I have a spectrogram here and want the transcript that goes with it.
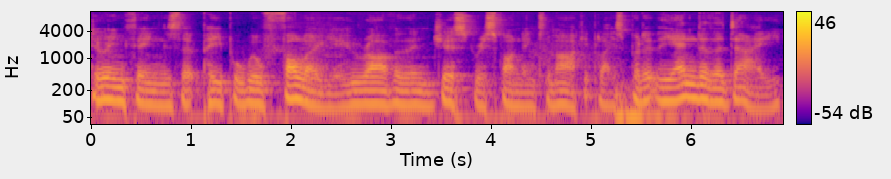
doing things that people will follow you rather than just responding to the marketplace. But at the end of the day,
